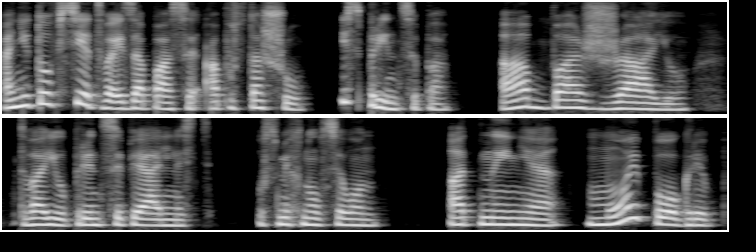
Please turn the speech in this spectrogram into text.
А не то все твои запасы опустошу. Из принципа. «Обожаю твою принципиальность», — усмехнулся он. «Отныне мой погреб,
